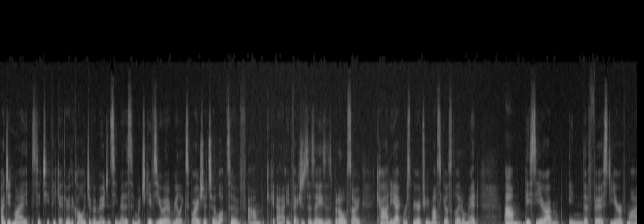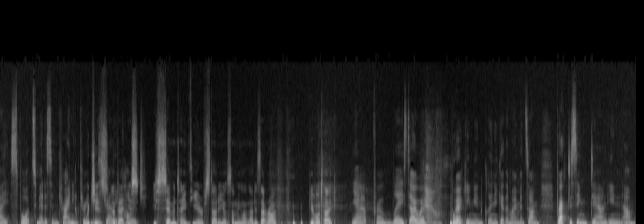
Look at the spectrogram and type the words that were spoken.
I did my certificate through the College of Emergency Medicine, which gives you a real exposure to lots of um, uh, infectious diseases, but also cardiac, respiratory, musculoskeletal med. Um, this year, I'm in the first year of my sports medicine training through Which the is Australian about your, College. your 17th year of study or something like that. Is that right? Give or take? Yeah, probably. So we're working in clinic at the moment. So I'm practicing down in um,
